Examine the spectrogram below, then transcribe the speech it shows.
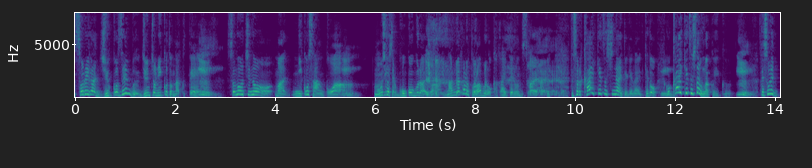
それが10個全部順調にいくことなくうて、ん。そのうちの、まあ、2個3個うは、ん。もしかしたら5個ぐらいは、何らかのトラブルを抱えてるんですよ。はいはいはいはい。で、それ解決しないといけないけど、うん解決したらうまくいく。うん。で、それ、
